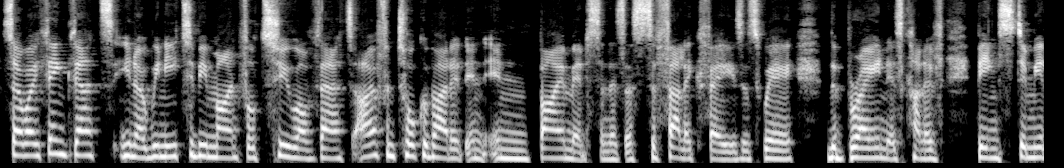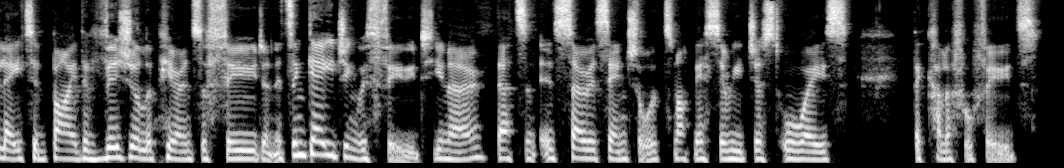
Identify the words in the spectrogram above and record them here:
So I think that's, you know, we need to be mindful too of that. I often talk about it in, in biomedicine as a cephalic phase. It's where the brain is kind of being stimulated by the visual appearance of food and it's engaging with food. You know, that's it's so essential. It's not necessarily just always the colorful foods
